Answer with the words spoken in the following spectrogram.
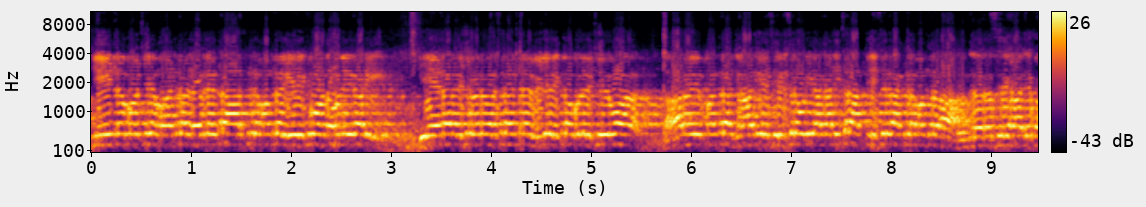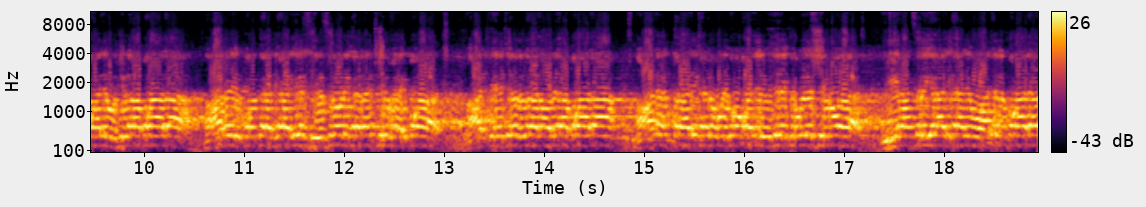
तीन नंबरचे मानकर ठरले तास क्रमांक एक वर हवी गाडी. येणारे शहर विजय कबुले शिरवर आरोग्य पंथ गाडी सिरसवडी या गाडीचा तिसरा क्रमांकाला सुंदर असे गाडी पाहिले उजळा पाहला आरोग्य पंकज गाडी सिरसोडेकरांची बायपास आज त्याच्या विरोधात लावला पाहला आनंद तारेकर वैभव पाटील विजय कबुले शिरवर याचं या ठिकाणी वादळ पाहला.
